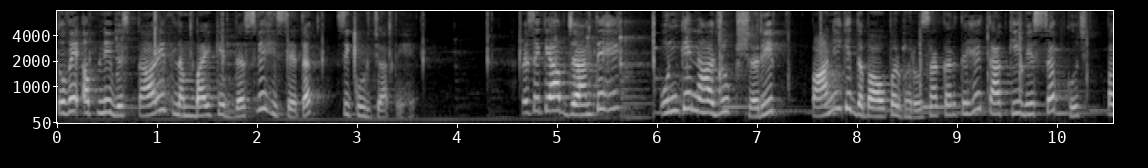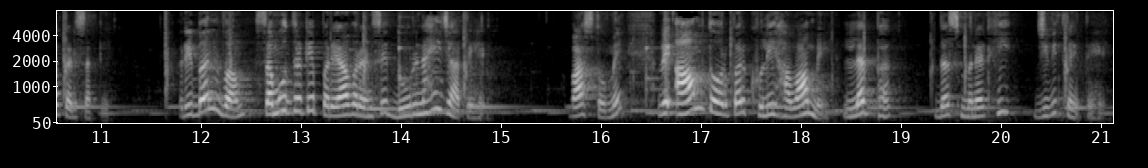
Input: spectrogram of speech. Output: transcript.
तो वे अपनी विस्तारित लंबाई के दसवें हिस्से तक सिकुड़ जाते हैं। वैसे क्या आप जानते हैं, उनके नाजुक शरीर पानी के दबाव पर भरोसा करते हैं ताकि वे सब कुछ पकड़ सके। रिबन वम समुद्र के पर्यावरण से दूर नहीं जाते हैं। वास्तव में, वे आमतौर पर खुली हवा में लगभग 10 मिनट ही जीवित रहते हैं।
